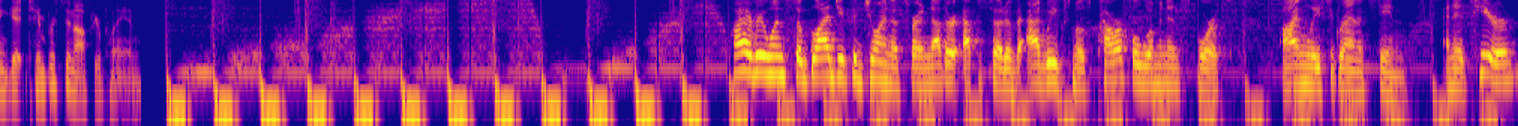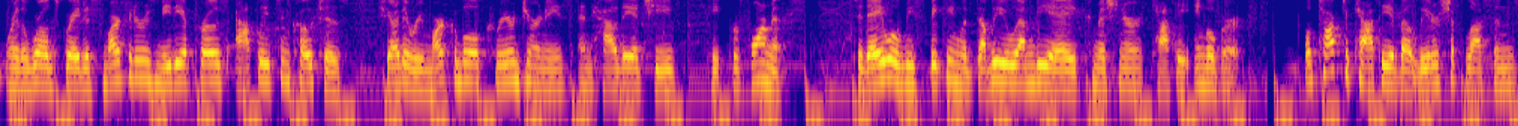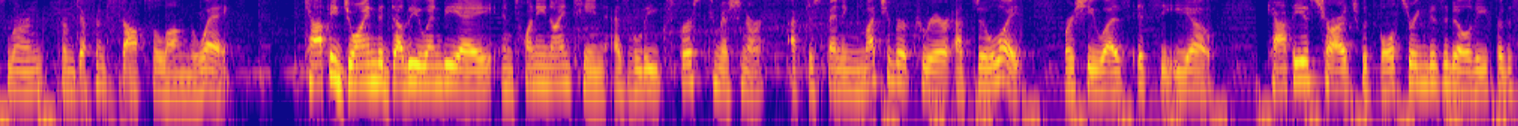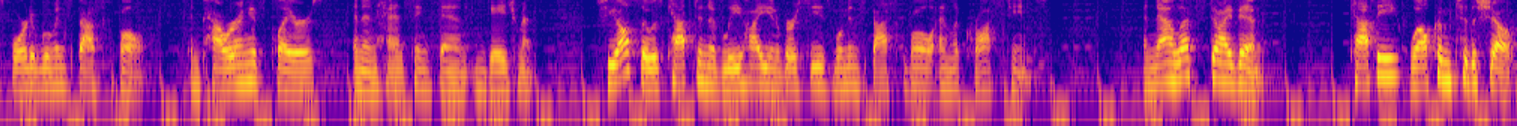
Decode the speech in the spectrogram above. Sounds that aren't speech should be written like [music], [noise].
and get 10% off your plan. Hi, everyone. So glad you could join us for another episode of Adweek's Most Powerful Women in Sports. I'm Lisa Granatstein, and it's here where the world's greatest marketers, media pros, athletes, and coaches share their remarkable career journeys and how they achieve peak performance. Today, we'll be speaking with WNBA Commissioner Cathy Engelbert. We'll talk to Cathy about leadership lessons learned from different stops along the way. Cathy joined the WNBA in 2019 as the league's first commissioner after spending much of her career at Deloitte, where she was its CEO. Cathy is charged with bolstering visibility for the sport of women's basketball, empowering its players, and enhancing fan engagement. She also is captain of Lehigh University's women's basketball and lacrosse teams. And now let's dive in. Cathy, welcome to the show.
